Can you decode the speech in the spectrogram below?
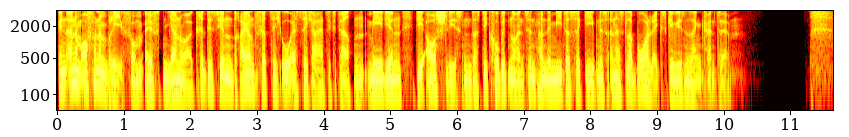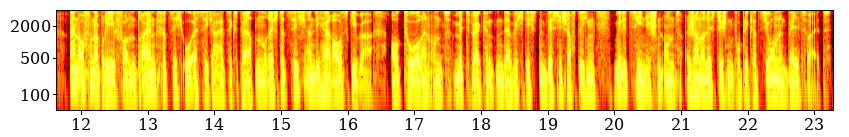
In einem offenen Brief vom 11. Januar kritisieren 43 US-Sicherheitsexperten Medien, die ausschließen, dass die Covid-19-Pandemie das Ergebnis eines Laborlecks gewesen sein könnte. Ein offener Brief von 43 US-Sicherheitsexperten richtet sich an die Herausgeber, Autoren und Mitwirkenden der wichtigsten wissenschaftlichen, medizinischen und journalistischen Publikationen weltweit.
